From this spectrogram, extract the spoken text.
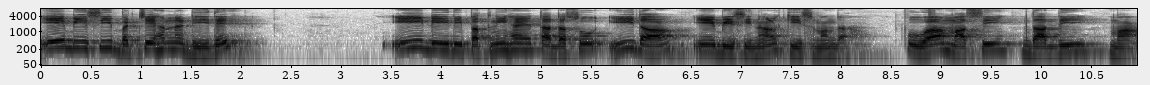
ਏ ਬੀ ਸੀ ਬੱਚੇ ਹਨ ਡੀ ਦੇ। ਈ ਡੀ ਦੀ ਪਤਨੀ ਹੈ, ਤਾਂ ਦੱਸੋ ਈ ਦਾ ਏ ਬੀ ਸੀ ਨਾਲ ਕੀ ਸੰਬੰਧ ਆ? ਭੂਆ, ਮਾਸੀ, ਦਾਦੀ, ਮਾਂ।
